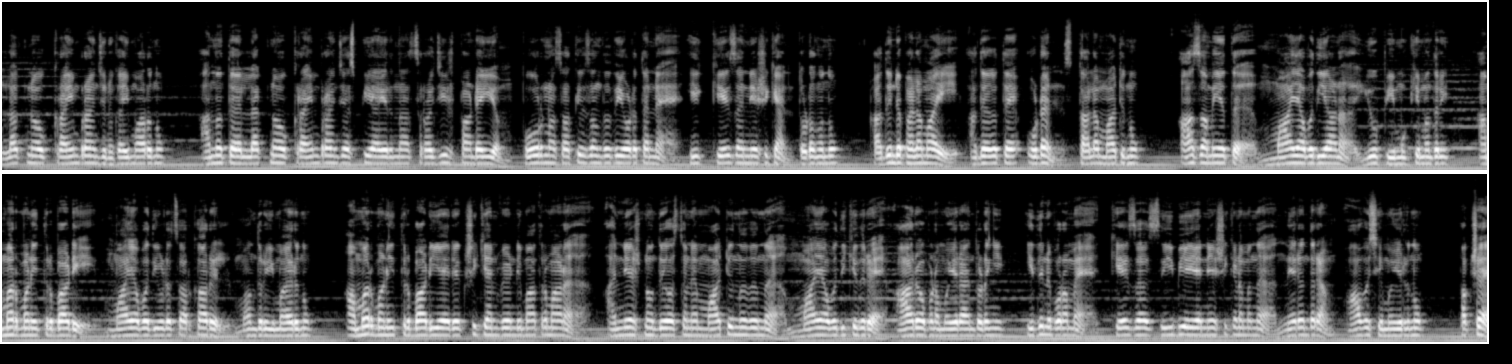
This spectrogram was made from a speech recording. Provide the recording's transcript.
ലക്നൌ ക്രൈംബ്രാഞ്ചിന് കൈമാറുന്നു. അന്നത്തെ ലക്നൌ ക്രൈംബ്രാഞ്ച് എസ് പി ആയിരുന്ന സ്രജീഷ് പാണ്ഡെയും പൂർണ സത്യസന്ധതയോടെ തന്നെ ഈ കേസ് അന്വേഷിക്കാൻ തുടങ്ങുന്നു. അതിന്റെ ഫലമായി അദ്ദേഹത്തെ ഉടൻ സ്ഥലം മാറ്റുന്നു. ആ സമയത്ത് മായാവതിയാണ് യു പി മുഖ്യമന്ത്രി. അമർമണി ത്രിപാഠി മായാവതിയുടെ സർക്കാരിൽ മന്ത്രിയുമായിരുന്നു. അമർമണി ത്രിപാഠിയെ രക്ഷിക്കാൻ വേണ്ടി മാത്രമാണ് അന്വേഷണ ഉദ്യോഗസ്ഥനെ മാറ്റുന്നതെന്ന് മായാവതിക്കെതിരെ ആരോപണമുയരാൻ തുടങ്ങി. ഇതിനു പുറമെ കേസ് സി ബി ഐ അന്വേഷിക്കണമെന്ന് നിരന്തരം ആവശ്യമുയരുന്നു. പക്ഷേ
